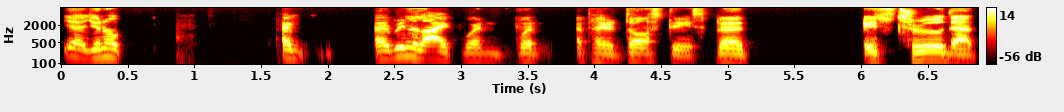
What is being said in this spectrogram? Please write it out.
Yeah, you know, I I really like when when a player does this, but it's true that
